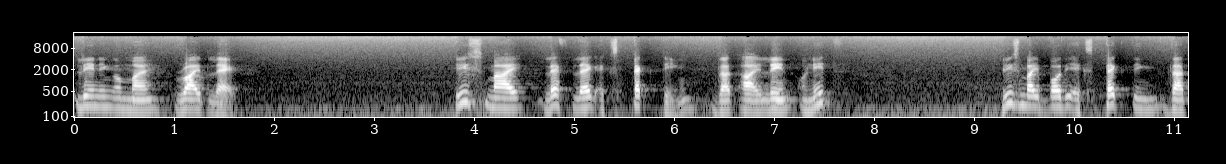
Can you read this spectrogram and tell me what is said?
leaning on my right leg. Is my left leg expecting that I lean on it? Is my body expecting that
